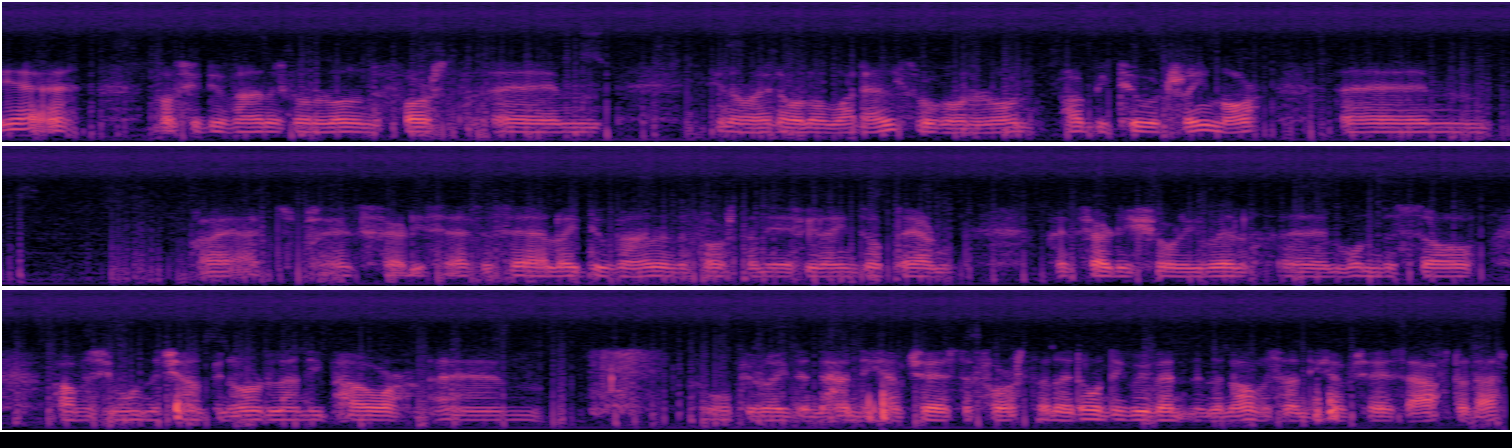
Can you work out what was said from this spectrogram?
Yeah, obviously Douvan is going to run in the first. Um, you know, I don't know what else we're going to run. Probably two or three more. Um, I, it's, it's fairly safe to say I like Douvan in the first, and if he lines up there, and I'm fairly sure he will. Um, won the so obviously won the champion hurdle, Annie Power. Um, I won't be riding in the handicap chase the first, and I don't think we went in the novice handicap chase after that.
